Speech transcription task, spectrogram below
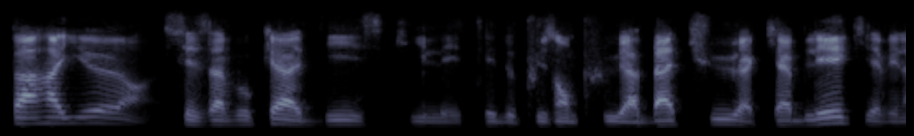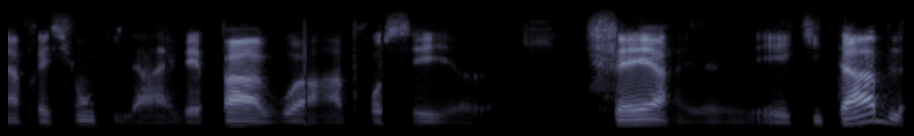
Par ailleurs, ses avocats disent qu'il était de plus en plus abattu, accablé, qu'il avait l'impression qu'il n'arrivait pas à avoir un procès faire et équitable.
